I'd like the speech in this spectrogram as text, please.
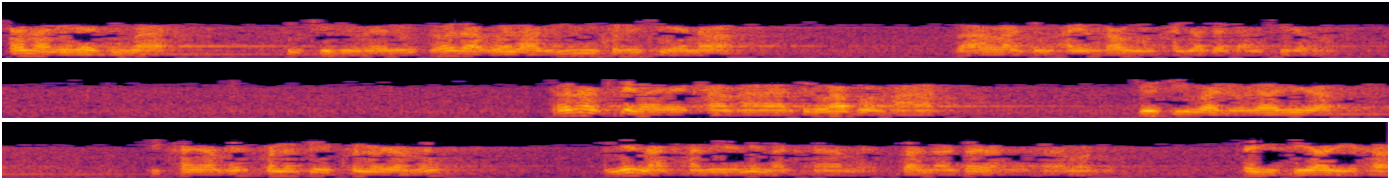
ချမ်းသာနေတဲ့ဒီမှာသူရှိပြီမယ်လို့ဒေါသဝင်လာပြီဆိုလို့ရှိရင်တော့ဘာမှသူအယုံကောင်းကိုခံစားတတ်တာမရှိတော့ဘူးဒေါသဖြစ်လာတဲ့အခါမှာသူတော်အပေါ်မှာကျိုးစီးပွားလိုလာပြီးတော့ဒီခံရမယ်ခွင့်လို့ခွင့်လို့ရမယ်အနစ်နာခံပြီးအနစ်နာခံရမယ်သာနာတတ်ရမယ်ဆိုတာပေါ့ အဲဒီတရားတွေဟာ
